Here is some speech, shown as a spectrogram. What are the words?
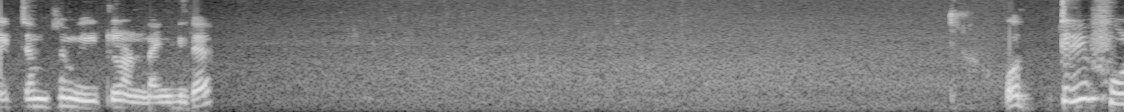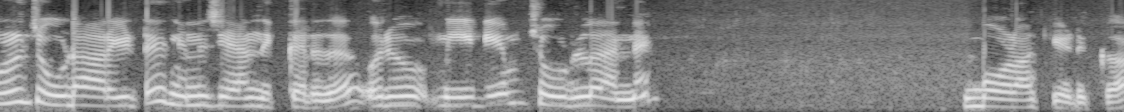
ഐറ്റംസും വീട്ടിലുണ്ടെങ്കിൽ. ഒത്തിരി ഫുൾ ചൂടാറിയിട്ട് ഇങ്ങനെ ചെയ്യാൻ നിൽക്കരുത്. ഒരു മീഡിയം ചൂടിൽ തന്നെ ബോളാക്കി എടുക്കുക.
